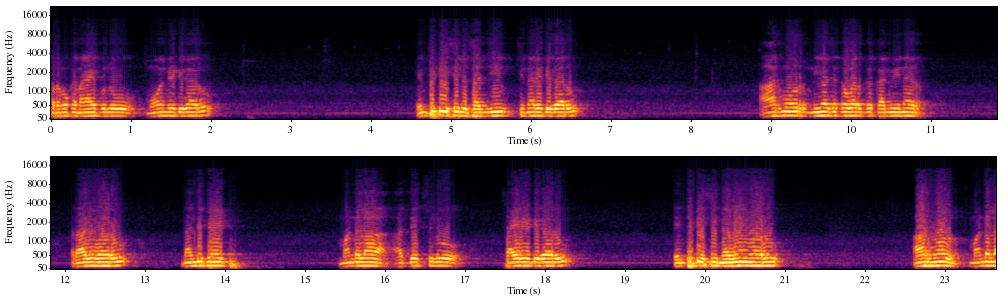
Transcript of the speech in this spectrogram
ప్రముఖ నాయకులు మోహన్ రెడ్డి గారు ఎంపీటీసీలు సంజీవ్ చిన్నారెడ్డి గారు ఆర్మూర్ నియోజకవర్గ కన్వీనర్ రాజు గారు నందిపేట్ మండల అధ్యక్షులు సాయిరెడ్డి గారు ఎంపీటీసీ నవీన్ గారు ఆర్మూర్ మండల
